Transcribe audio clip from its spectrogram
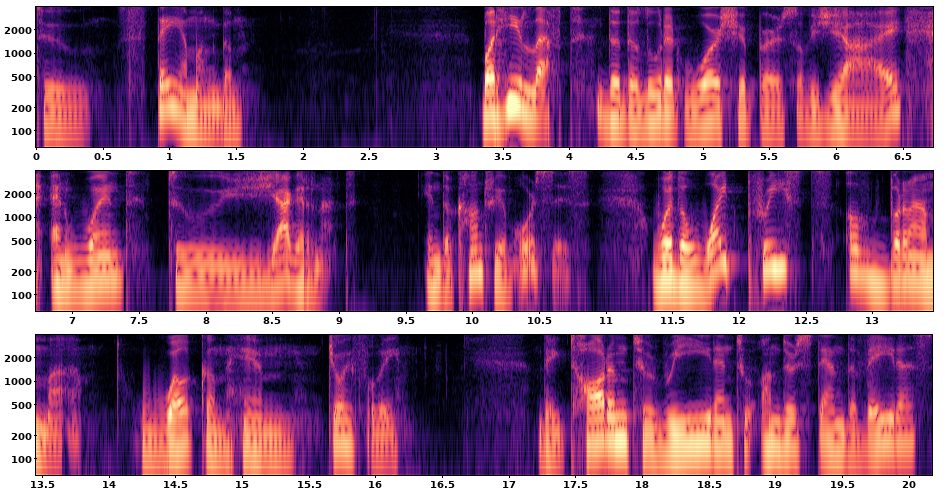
to stay among them. But he left the deluded worshippers of Jai and went to Jagannath in the country of Orsis, where the white priests of Brahma welcome him joyfully. They taught him to read and to understand the Vedas,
